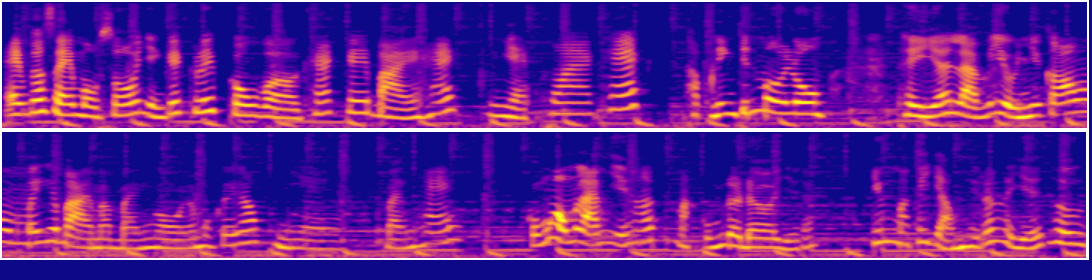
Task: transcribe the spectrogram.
em có xem một số những cái clip cover khác, cái bài hát nhạc hoa khác, thập niên 90 luôn. Thì là ví dụ như có mấy cái bài mà bạn ngồi ở một cái góc nhà, bạn hát, cũng không làm gì hết, mặt cũng đờ đờ vậy đó. Nhưng mà cái giọng thì rất là dễ thương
